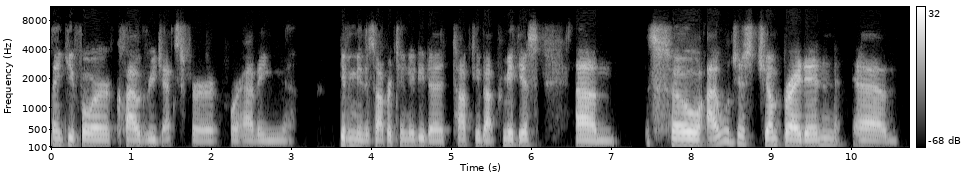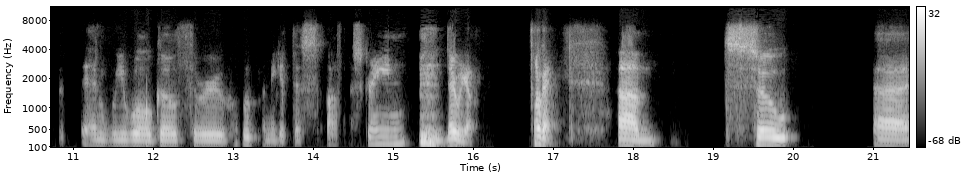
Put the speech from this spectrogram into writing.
Thank you for Cloud Rejekts for for having giving me this opportunity to talk to you about Prometheus. Um, so I will just jump right in, um, and we will go through. Oops, let me get this off the screen. there we go. Okay. Um, so uh,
